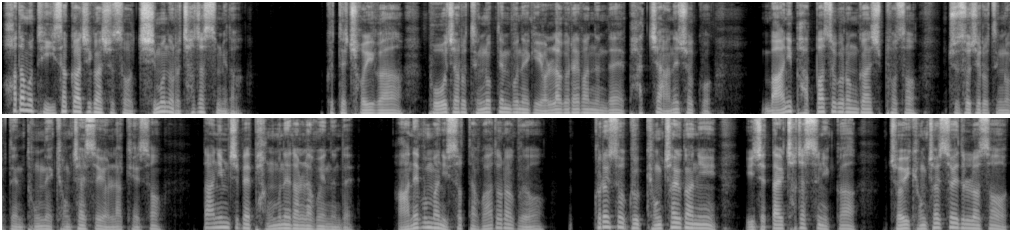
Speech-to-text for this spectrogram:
하다못해 이사까지 가셔서 지문으로 찾았습니다. 그때 저희가 보호자로 등록된 분에게 연락을 해봤는데 받지 않으셨고 많이 바빠서 그런가 싶어서 주소지로 등록된 동네 경찰서에 연락해서 따님 집에 방문해달라고 했는데 아내분만 있었다고 하더라고요. 그래서 그 경찰관이 이제 딸 찾았으니까 저희 경찰서에 들러서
